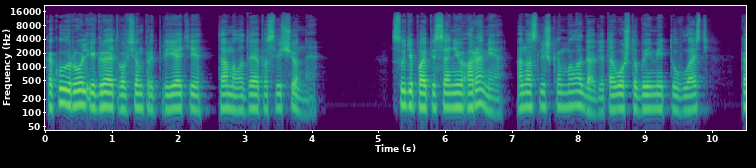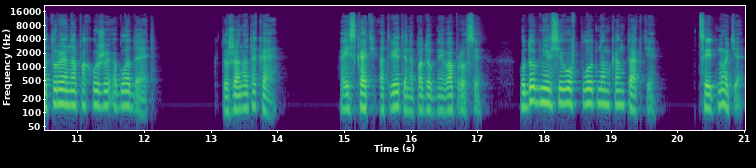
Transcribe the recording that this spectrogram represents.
какую роль играет во всем предприятии та молодая посвященная. Судя по описанию Арамия, она слишком молода для того, чтобы иметь ту власть, которой она, похоже, обладает. Кто же она такая? А искать ответы на подобные вопросы удобнее всего в плотном контакте, в цейтноте,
